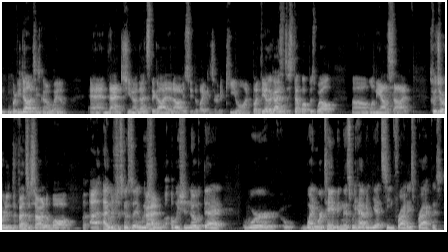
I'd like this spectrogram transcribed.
Mhm. but if he does, he's going to win them. And that's you know that's the guy that obviously the Vikings are going to key on. But the other guys have to step up as well um, on the outside. Switch over to the defensive side of the ball. I, I was just going to say we Go should we should note that we're when we're taping this, we haven't yet seen Friday's practice.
